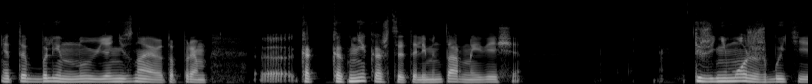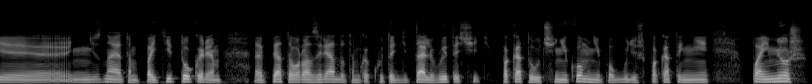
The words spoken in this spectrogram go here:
Это, блин, ну я не знаю, это прям, э, как, как мне кажется, это элементарные вещи. Ты же не можешь быть, э, не знаю, там, пойти токарем э, пятого разряда, там, какую-то деталь вытащить, пока ты учеником не побудешь, пока ты не поймешь,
